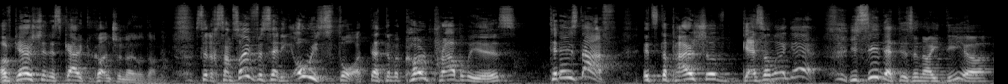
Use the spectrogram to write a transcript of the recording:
of Gershon is Kukot So the Chassam Sofer said he always thought that the makar probably is today's daf. It's the parish of Gezel Ager. You see that there's an idea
